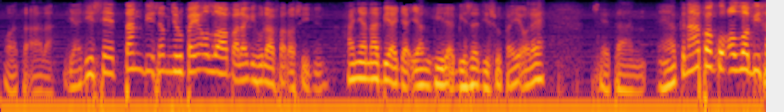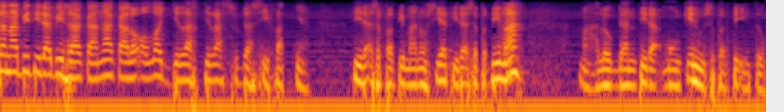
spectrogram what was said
wa taala. Jadi setan bisa menyerupai Allah apalagi khulafa rasyidin. Hanya nabi aja yang tidak bisa disupai oleh setan. Ya, kenapa kok Allah bisa nabi tidak bisa? Karena kalau Allah jelas-jelas sudah sifatnya. Tidak seperti manusia, tidak seperti mah makhluk dan tidak mungkin seperti itu.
